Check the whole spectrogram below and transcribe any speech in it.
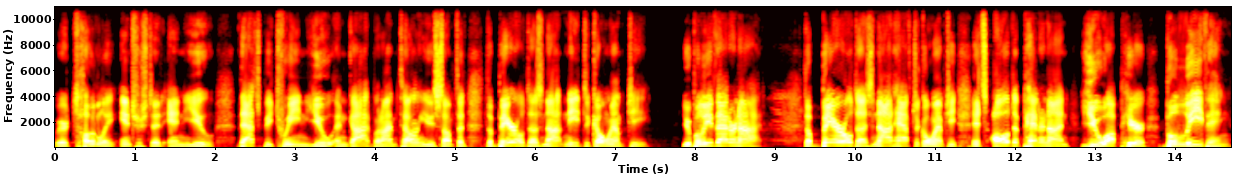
We're totally interested in you. That's between you and God. But I'm telling you something the barrel does not need to go empty. You believe that or not? The barrel does not have to go empty. It's all dependent on you up here believing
